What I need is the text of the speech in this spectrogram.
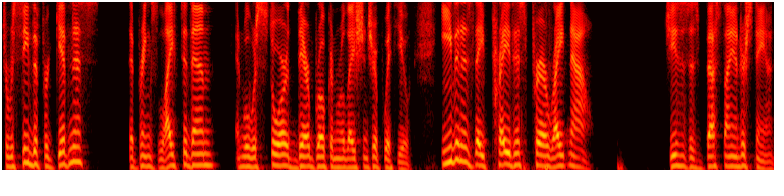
to receive the forgiveness that brings life to them and will restore their broken relationship with you. Even as they pray this prayer right now, Jesus, as best I understand,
